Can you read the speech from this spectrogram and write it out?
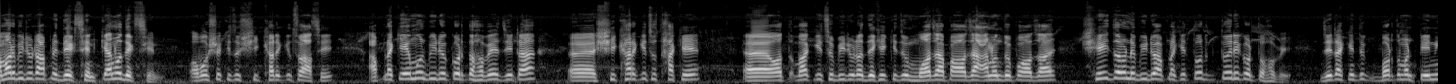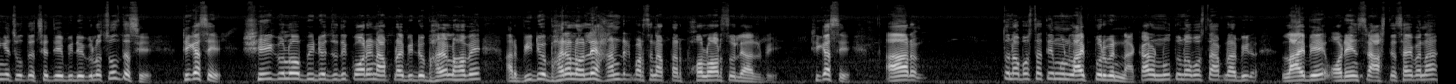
আমার ভিডিওটা আপনি দেখছেন, কেন দেখছেন? অবশ্যই কিছু শিক্ষার কিছু আছে। আপনাকে এমন ভিডিও করতে হবে যেটা শিক্ষার কিছু থাকে অথবা কিছু ভিডিওটা দেখে কিছু মজা পাওয়া যায়, আনন্দ পাওয়া যায় সেই ধরনের ভিডিও আপনাকে তোর- করতে হবে। যেটা কিন্তু বর্তমান ট্রেনিংয়ে চলতেছে, যে ভিডিওগুলো চলতেছে। ঠিক আছে? সেইগুলো ভিডিও যদি করেন, আপনার ভিডিও ভাইরাল হবে। আর ভিডিও ভাইরাল হলে হান্ড্রেড পার্সেন্ট আপনার ফলোয়ার চলে আসবে। ঠিক আছে? আর নতুন অবস্থাতে এমন লাইভ করবেন না। কারণ নতুন অবস্থায় আপনার লাইভে অডিয়েন্সরা আসতে চাইবে না।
